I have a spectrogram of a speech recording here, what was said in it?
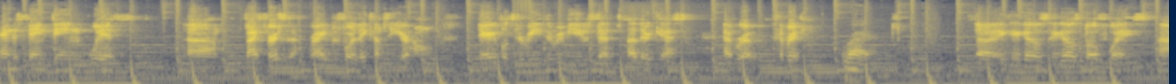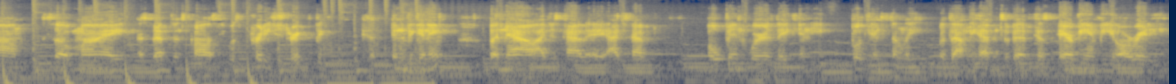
and the same thing with um, vice versa. Right before they come to your home, they're able to read the reviews that other guests have wrote have written. Right. So it, it goes it goes both ways. Um, so my acceptance policy was pretty strict in the beginning, but now I just have a I just have open where they can book instantly without me having to vet because Airbnb already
